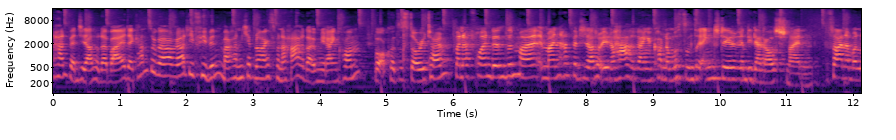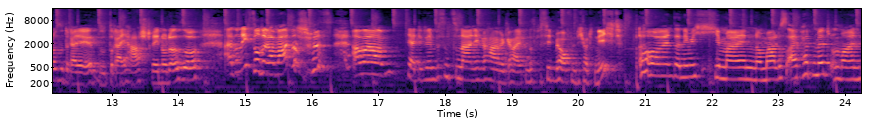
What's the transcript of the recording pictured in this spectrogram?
Handventilator dabei. Der kann sogar relativ viel Wind machen. Ich habe nur Angst, meine Haare da irgendwie reinkommen. Boah, kurze Storytime. Meiner Freundin sind mal in meinen Handventilator ihre Haare reingekommen. Da musste unsere Englischlehrerin die da rausschneiden. Das waren aber nur so drei, so drei Haarsträhnen oder so. Also nicht so dramatisch. Aber ja, die hat den ein bisschen zu nah an ihre Haare gehalten. Das passiert mir hoffentlich heute nicht. Und dann nehme ich hier mein normales iPad mit und mein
